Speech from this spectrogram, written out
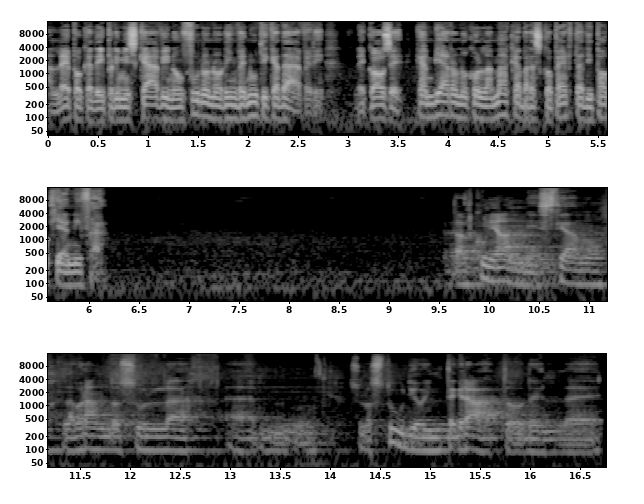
All'epoca dei primi scavi non furono rinvenuti cadaveri. Le cose cambiarono con la macabra scoperta di pochi anni fa. Da alcuni anni stiamo lavorando sul, ehm, sullo studio integrato del,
